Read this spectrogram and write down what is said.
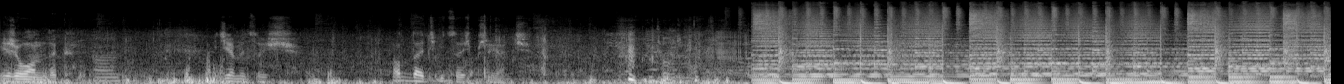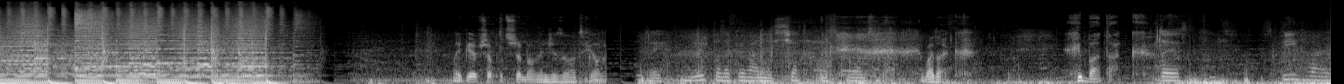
Jerzy Łądek. A, Idziemy coś oddać i coś przyjąć. No i pierwsza potrzeba będzie załatwiona. tutaj, widzisz, pozakrywane jest siatka. Chyba tak. Chyba tak. To jest spichler,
